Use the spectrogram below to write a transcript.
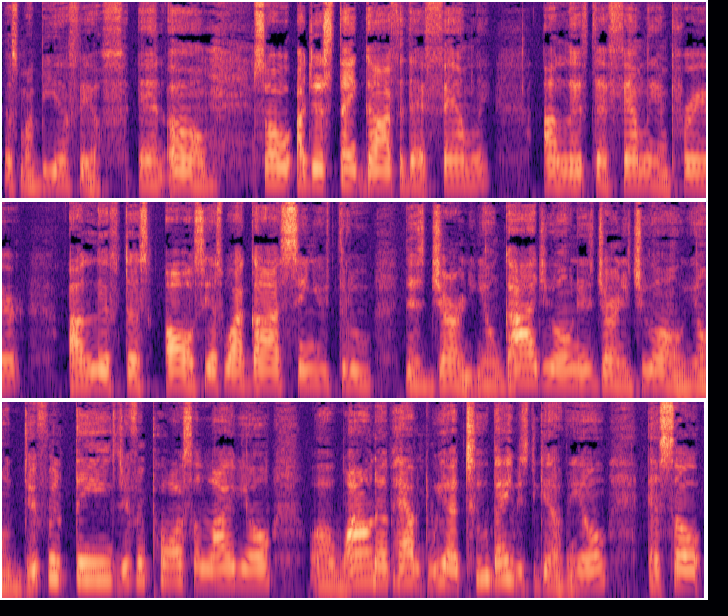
that's my BFF. And um so I just thank God for that family. I lift that family in prayer. I lift us all. See, that's why God sent you through this journey. You know, guide you on this journey that you on. You know, different things, different parts of life. You know, uh, wound up having. We had two babies together. You know, and so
